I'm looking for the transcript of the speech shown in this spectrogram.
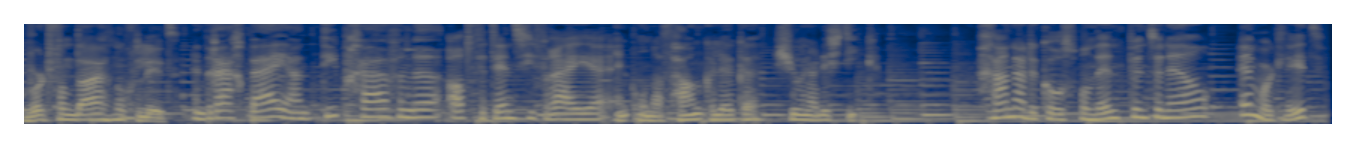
Word vandaag nog lid. En draag bij aan diepgavende, advertentievrije en onafhankelijke journalistiek. Ga naar decorrespondent.nl en word lid.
